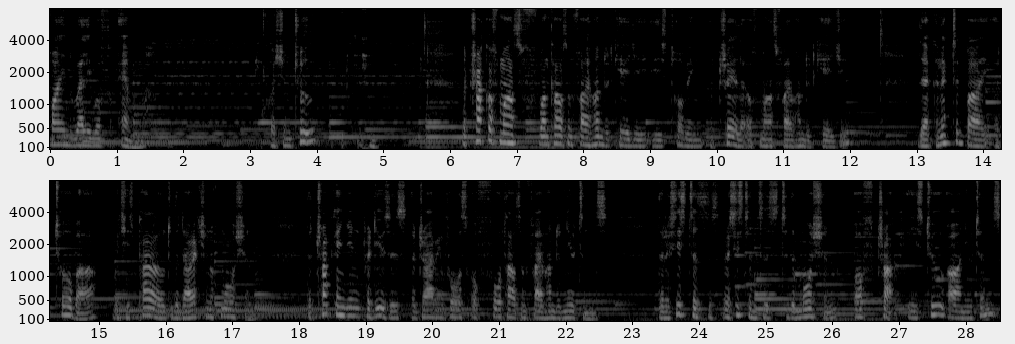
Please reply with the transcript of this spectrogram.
find value of M. Question 2. a truck of mass 1500 kg is towing a trailer of mass 500 kg. They are connected by a tow bar which is parallel to the direction of motion. The truck engine produces a driving force of 4,500 newtons. The resistance, resistances to the motion of truck is 2 R newtons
